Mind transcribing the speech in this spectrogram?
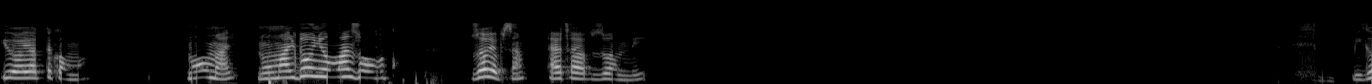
Yo hayatta kalma. Normal. Normalde oynuyorum lan zorluk. Zor yapsam. Her taraf zombi. Bir de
